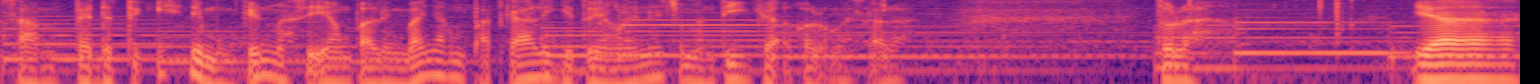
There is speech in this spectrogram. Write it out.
sampai detik ini mungkin masih yang paling banyak empat kali gitu yang lainnya cuma tiga kalau nggak salah itulah ya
